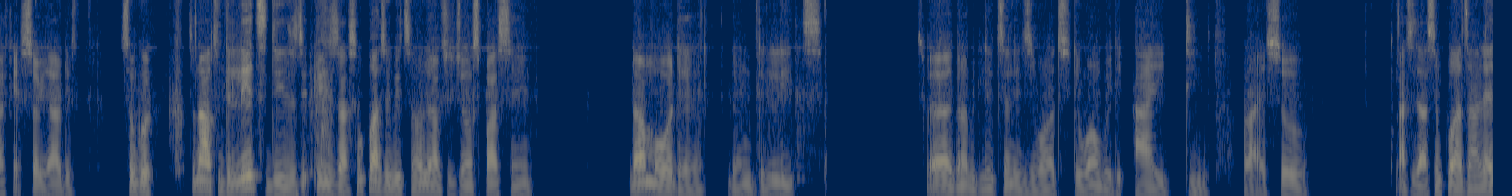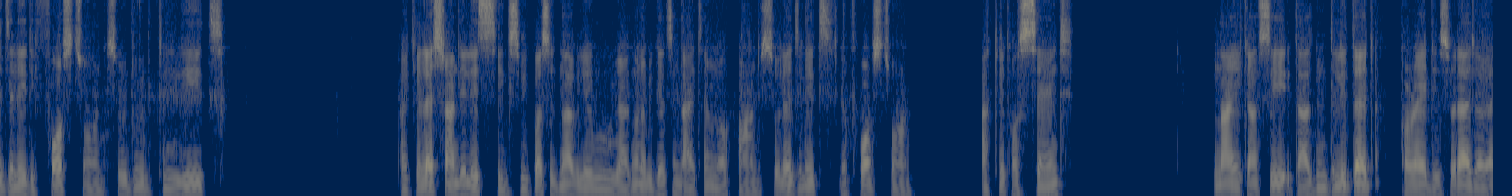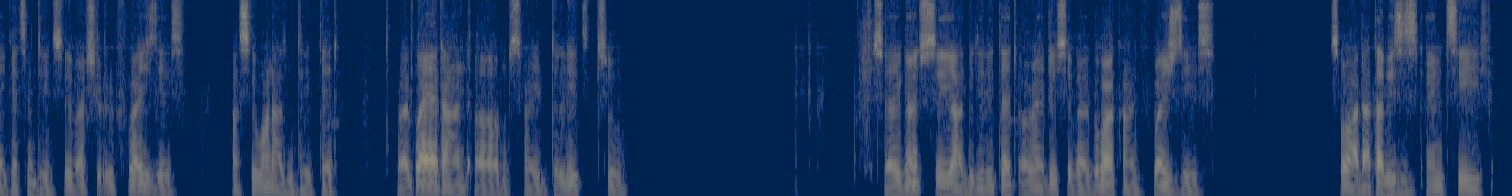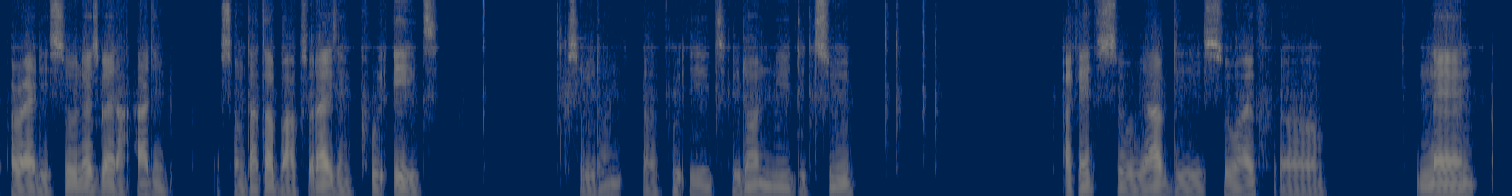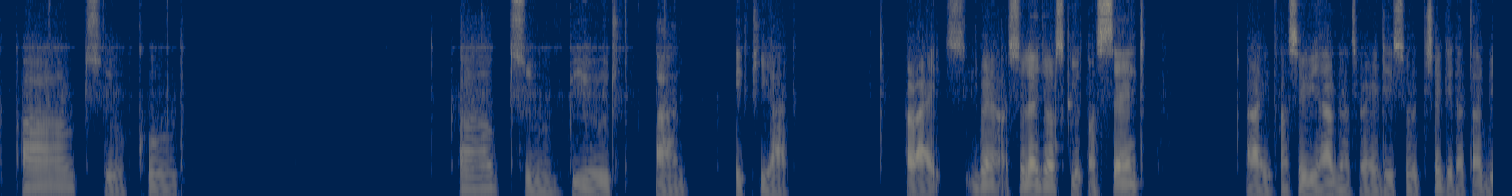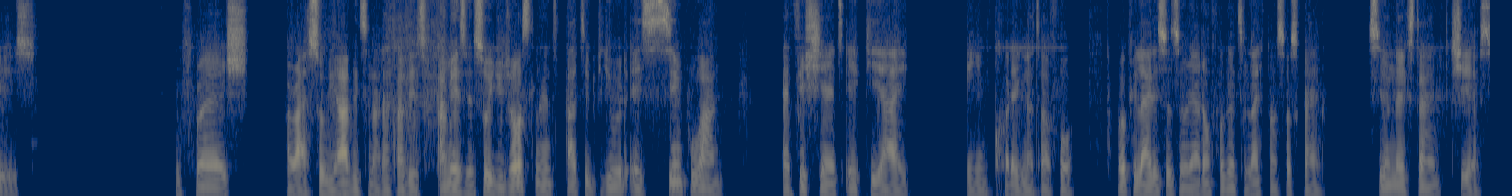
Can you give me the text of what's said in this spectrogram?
okay so we have this so good. So now to delete this is as simple as it all you have to just pass in. That model eh, then delete. So we're gonna be deleting is what? The one with the id right so that is as simple as that. Let's delete the first one. So do delete. Okay let's try and delete six because it's not available. We are going to be getting item not found so let's delete the first one. And click on send. Now you can see it has been deleted already so that's why we are getting this so if i should refresh this and see one has been deleted. I go ahead and um sorry delete two. So you're going to see it has been deleted already. So if i go back and refresh this so our database is empty already. So let's go ahead and add in some data back. So that is in create. So we don't uh, create we don't need the two. Okay so we have this so i've um, learn how to code how to build an api all right so let's just click on send. Uh, you can see we have that already so check the database. Refresh. All right so we have it in our database. Amazing. So you just learned how to build a simple and efficient api in CodeIgniter 4 hope you like this tutorial. Don't forget to like and subscribe see you next time. Cheers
